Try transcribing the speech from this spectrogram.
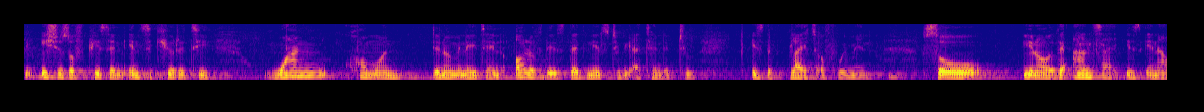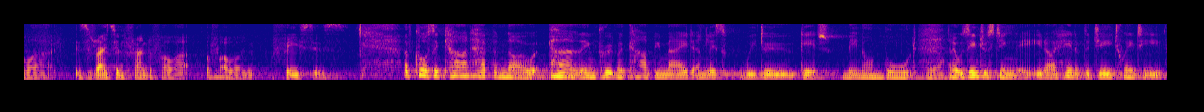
the issues of peace and insecurity, one common denominator in all of this that needs to be attended to is the plight of women. So, you know, the answer is in our, is right in front of our, of our faces. Of course, it can't happen though. the improvement can't be made unless we do get men on board. Yeah. And it was interesting, you know, ahead of the G20,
